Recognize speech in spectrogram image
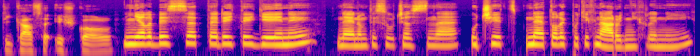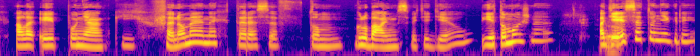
týká se i škol. Měly by se tedy ty dějiny, nejenom ty současné, učit ne tolik po těch národních liních, ale i po nějakých fenoménech, které se v tom globálním světě dějou? Je to možné? A děje se to někdy?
